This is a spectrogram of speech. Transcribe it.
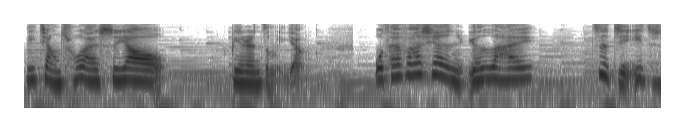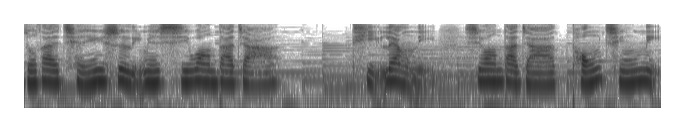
你讲出来是要别人怎么样？我才发现原来自己一直都在潜意识里面希望大家体谅你，希望大家同情你，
